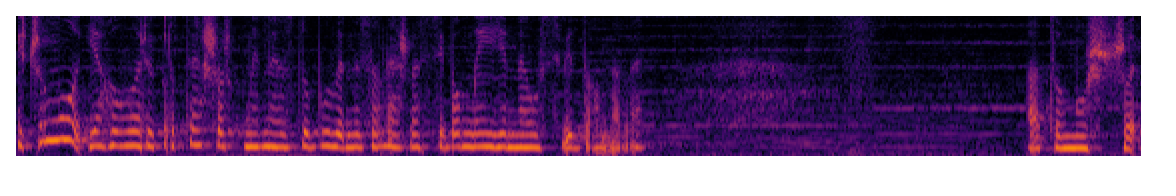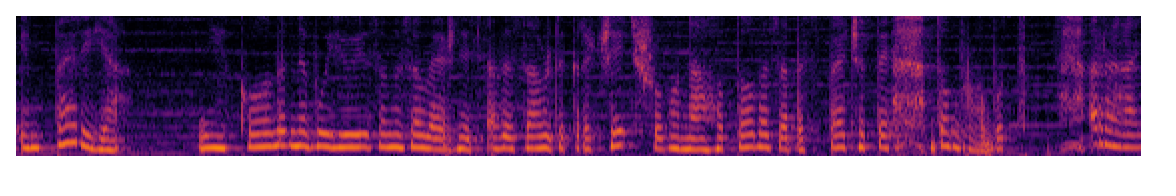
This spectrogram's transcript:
І чому я говорю про те, що ми не здобули незалежності, бо ми її не усвідомили? А тому, що імперія ніколи не воює за незалежність, але завжди кричить, що вона готова забезпечити добробут, рай,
